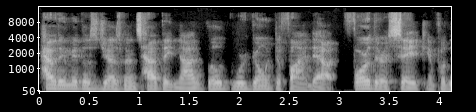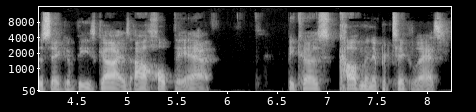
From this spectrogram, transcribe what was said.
have they made those adjustments? Have they not? We'll, we're going to find out. For their sake and for the sake of these guys, I hope they have. Because Kauffmann in particular has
